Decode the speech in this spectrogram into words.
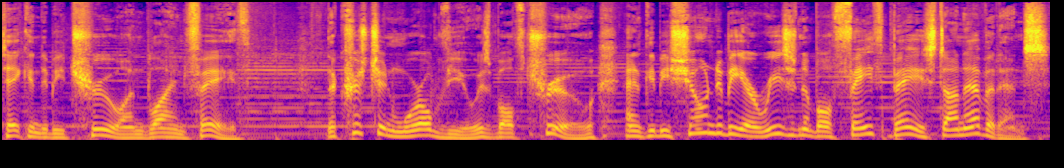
taken to be true on blind faith. The Christian worldview is both true and can be shown to be a reasonable faith based on evidence.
